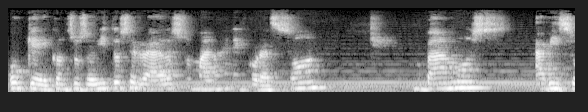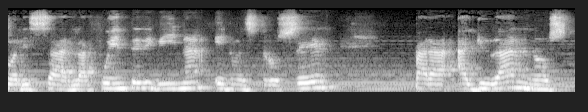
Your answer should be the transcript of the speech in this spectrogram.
Ok, con sus ojitos cerrados, sus manos en el corazón, vamos a visualizar la fuente divina en nuestro ser para ayudarnos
